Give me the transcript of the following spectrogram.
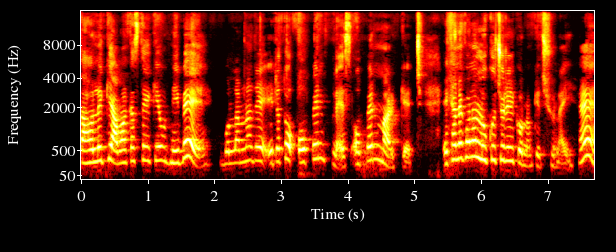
তাহলে কি আমার কাছ থেকে কেউ নেবে? বললাম না যে এটা তো ওপেন প্লেস ওপেন মার্কেট এখানে কোনো লুকোচুরির কোনো কিছু নাই হ্যাঁ?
